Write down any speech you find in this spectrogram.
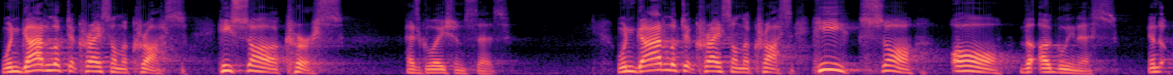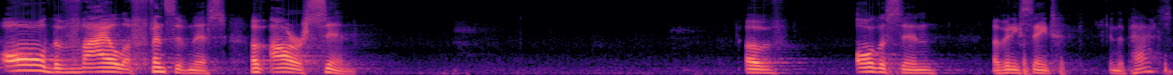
When God looked at Christ on the cross, he saw a curse, as Galatians says. When God looked at Christ on the cross, he saw all the ugliness and all the vile offensiveness of our sin, of all the sin of any saint in the past,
